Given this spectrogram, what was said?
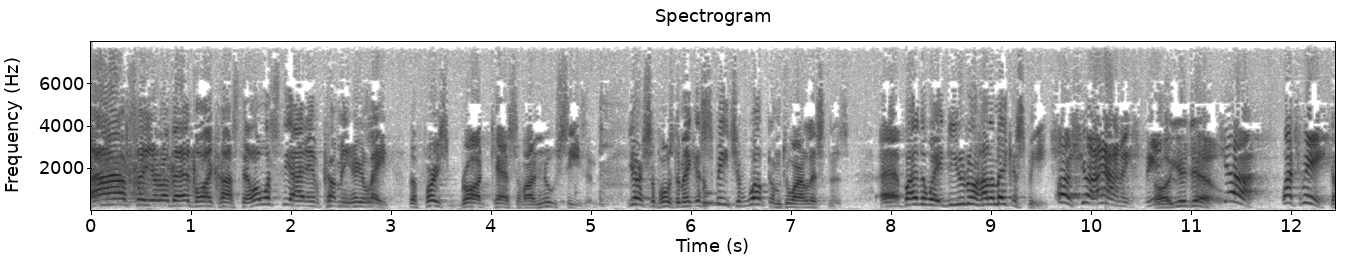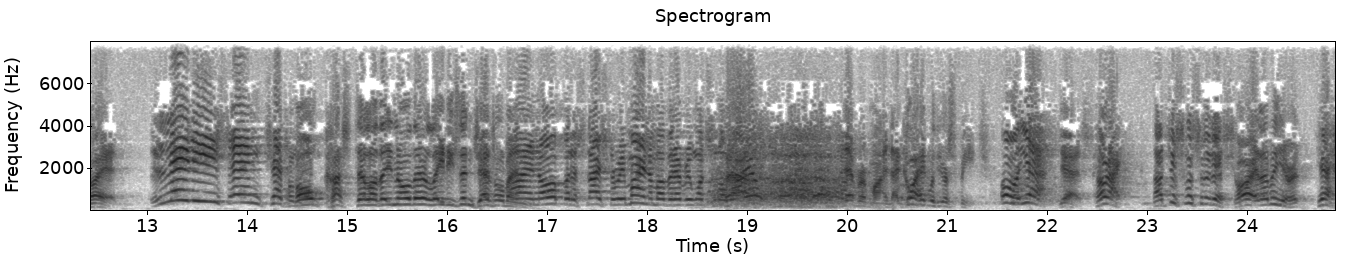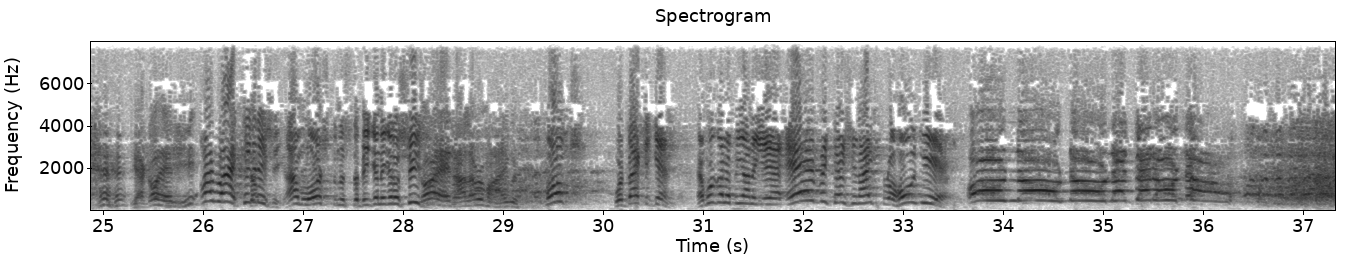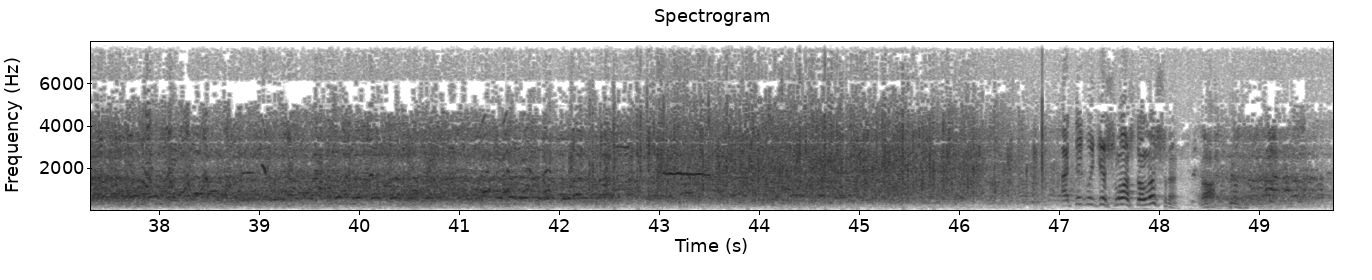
I'll say you're a bad boy, Costello. What's the idea of coming here late? The first broadcast of our new season. You're supposed to make a speech of welcome to our listeners. Uh, by the way, do you know how to make a speech? Oh, sure, I know how to make a speech. Oh, you do? Sure. Watch me. Go ahead. Ladies and gentlemen. Oh, Costello, they know they're ladies and gentlemen. I know, but it's nice to remind them of it every once in a while. Never mind that. Go ahead with your speech. Oh, yeah. Yes. All right. Now, just listen to this. All right, let me hear it. Yeah. Yeah, go ahead. All right, take it easy. I'm lost, and it's the beginning of the season. Go ahead now, never mind. Folks, we're back again, and we're going to be on the air every Thursday night for a whole year. Oh, no, no, not that. Oh, no. I think we just lost a listener.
